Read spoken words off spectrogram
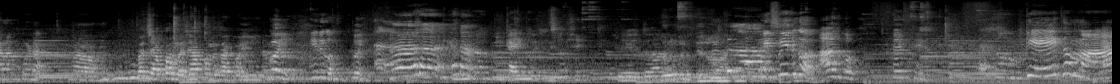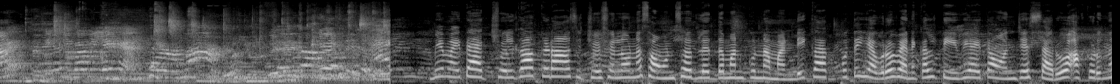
మధ్యాహ్నం కూడా. చెప్పర్లే చెప్పర్లే తక్కువ ఇదిగో ఇంకా ఇదిగో అదిగో. కేక్ అమ్మా మేమైతే యాక్చువల్గా అక్కడ ఆ సిచ్యువేషన్లో ఉన్న సౌండ్స్ వదిలేద్దాం అనుకున్నామండి. కాకపోతే ఎవరో వెనకాల టీవీ అయితే ఆన్ చేస్తారు. అక్కడున్న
